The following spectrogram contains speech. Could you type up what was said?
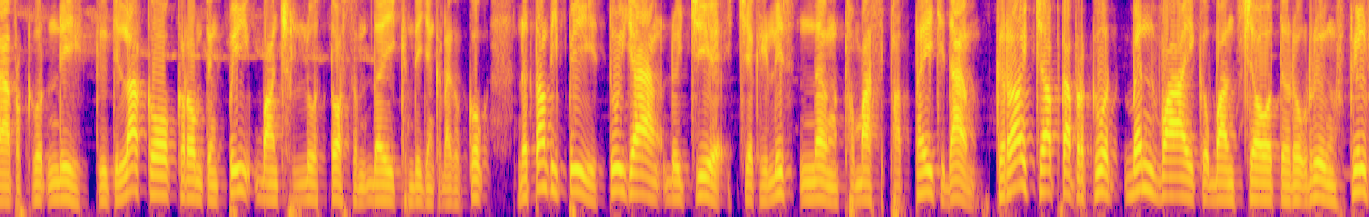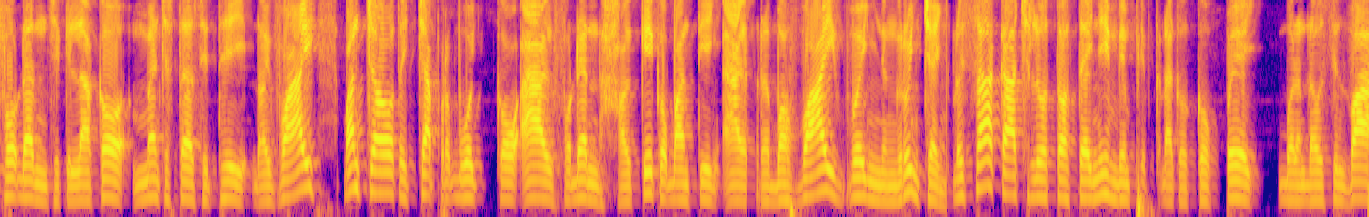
ការប្រកួតនេះគឺកីឡាករក្រុមទាំងពីរបានឆ្លោះទាស់សម្ដីគ្នាយ៉ាងក្តៅគគុកនៅតាំងទី2តួយ៉ាងដូចជា Jack Grealish និង Thomas Partey ជាដើមក្រោយចប់ការប្រកួត Ben White ក៏បានចូលទៅរករឿង Phil Foden ជាកីឡាករ Manchester City ដោយ White បានចូលទៅចាប់របួចកអាវ Foden ហើយគេក៏បានទាញអាវរបស់ White វិញនឹងរុញចេញដោយសារការឆ្លោះទាស់ទែងនេះមានភាពក្តៅកកុកពេក Bernardo Silva,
